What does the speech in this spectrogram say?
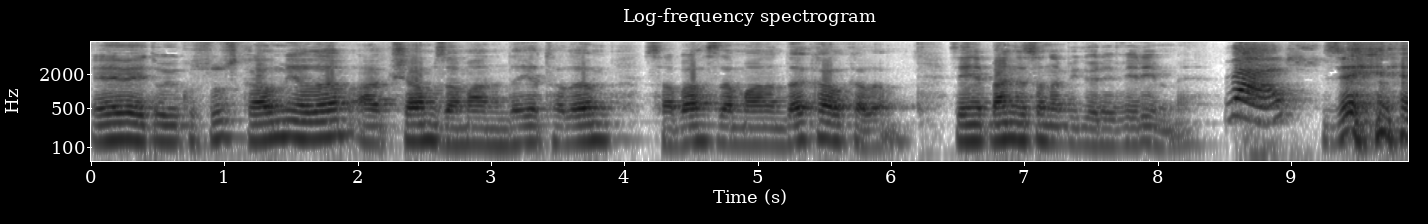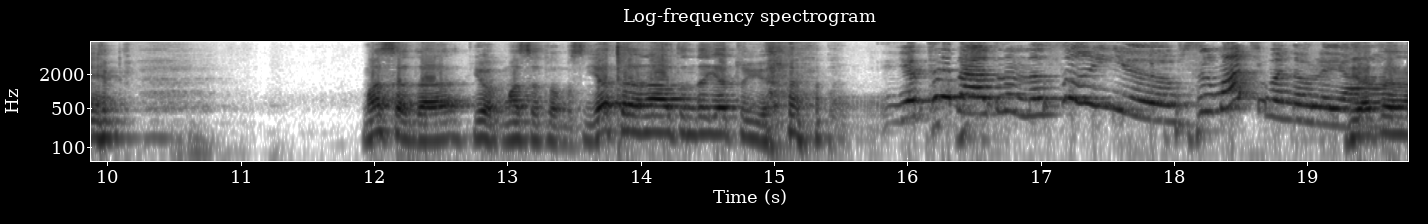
Evet uykusuz kalmayalım. Akşam zamanında yatalım. Sabah zamanında kalkalım. Zeynep ben de sana bir görev vereyim mi? Ver. Zeynep masada yok masada olmasın yatağın altında yat uyuyor. Yatağın altına nasıl uyuyayım? Sığmaz ki ben oraya. Yatağın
